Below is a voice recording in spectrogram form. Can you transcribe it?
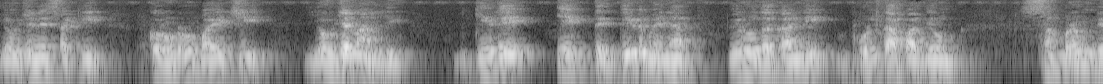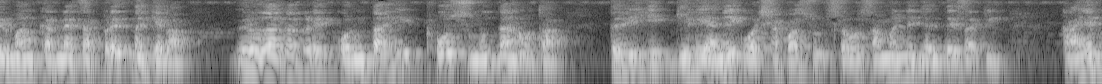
योजनेसाठी करोड रुपयाची योजना आणली. गेले एक ते दीड महिन्यात विरोधकांनी भूलतापा देऊन संभ्रम निर्माण करण्याचा प्रयत्न केला. विरोधकाकडे कोणताही ठोस मुद्दा नव्हता. तरीही गेली अनेक वर्षापासून सर्वसामान्य जनतेसाठी कायम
